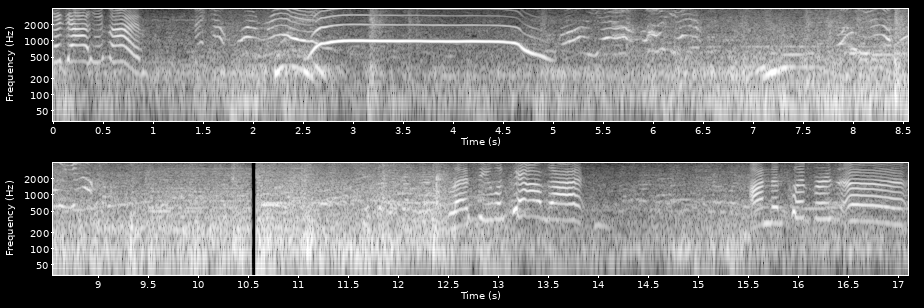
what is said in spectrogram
Good job. Give five. I got one red. Woo! Oh yeah, oh yeah. Oh yeah, oh yeah. Let's see what Cal got on the Clippers uh,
